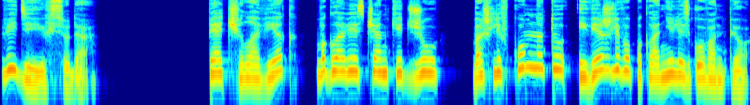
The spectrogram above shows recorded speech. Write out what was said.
«Веди их сюда». Пять человек во главе с Чан Киджу вошли в комнату и вежливо поклонились Го Ван Пё.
